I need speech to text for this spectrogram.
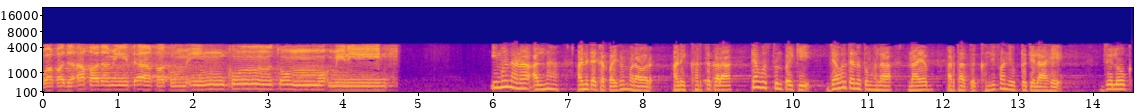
وقد أخذ ميثاقكم إن كنتم مؤمنين इमान आणा अल्लाह आणि त्याच्या पैगंबरावर आणि खर्च करा त्या वस्तूंपैकी ज्यावर त्यानं तुम्हाला नायब अर्थात खलिफा नियुक्त केला आहे जे लोक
